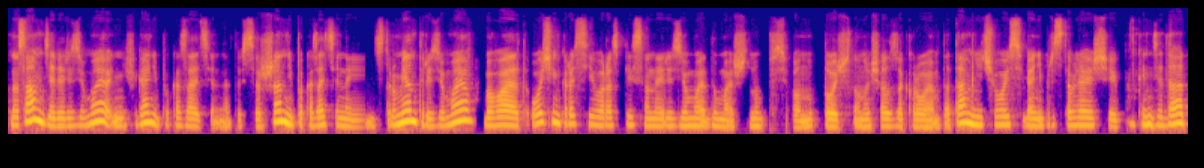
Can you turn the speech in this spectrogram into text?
На самом деле резюме нифига не показательное, то есть совершенно не показательный инструмент резюме. Бывает очень красиво расписанное резюме, думаешь, ну все, ну точно, ну сейчас закроем. А там ничего из себя не представляющий кандидат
